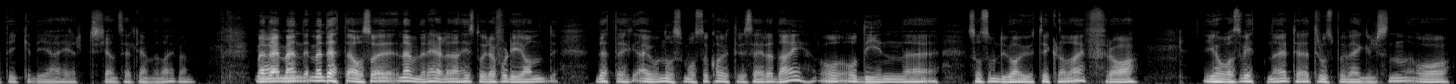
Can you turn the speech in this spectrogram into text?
at ikke de er helt, kjennes helt hjemme der. Men, men, det, men, men- dette er også, jeg nevner hele den historien fordi han, dette er jo noe som også karakteriserer deg og, og din, eh, sånn som du har utvikla deg fra Jehovas vitner til trosbevegelsen, og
